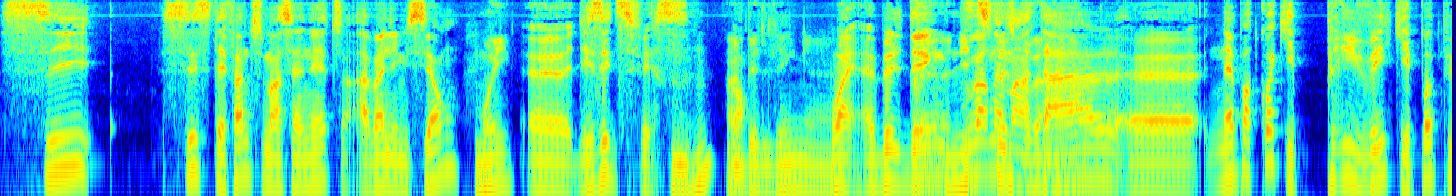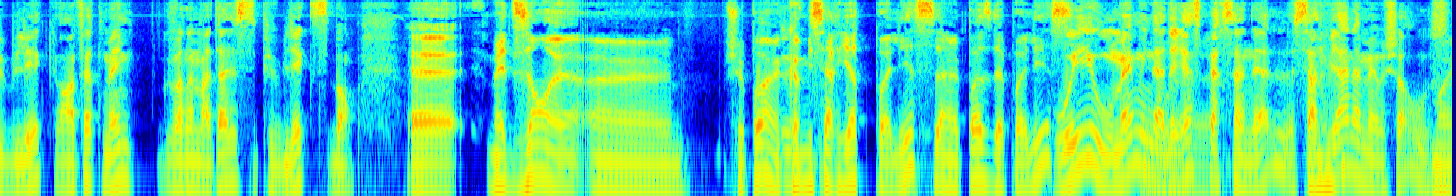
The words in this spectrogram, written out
Si si Stéphane tu mentionnais tu- avant l'émission Oui. euh, des édifices. Mhm. Un Bon. building. euh, Ouais, un building Un- un édifice gouvernemental, gouvernemental. euh, n'importe quoi qui est privé, qui est pas public. En fait, même gouvernemental, c'est public, c'est bon. Mais disons un, je sais pas, un commissariat de police, un poste de police. oui, ou même une Ou, adresse euh, personnelle, ça mhm. revient à la même chose.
